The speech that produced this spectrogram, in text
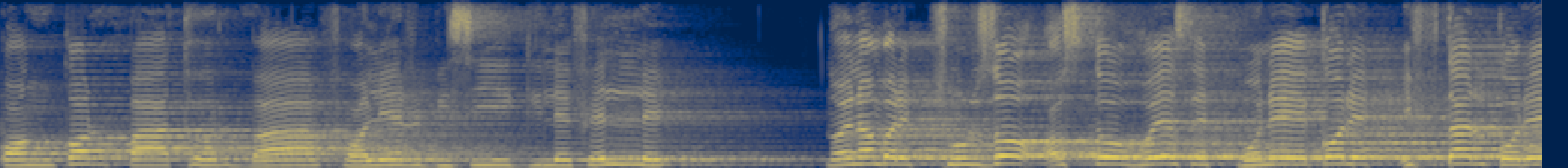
কঙ্কর পাথর বা ফলের বিচি গিলে ফেললে। নয় নম্বরে সূর্য অস্ত হয়েছে মনে করে ইফতার করে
